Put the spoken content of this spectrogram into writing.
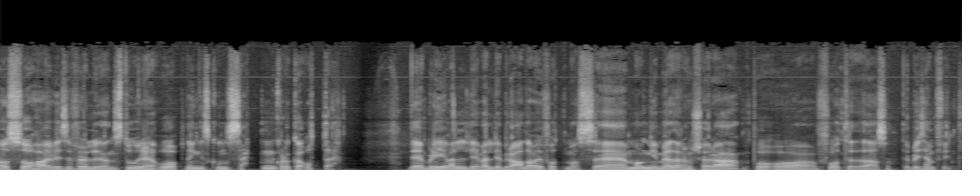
Og så har vi selvfølgelig den store åpningskonserten klokka åtte. Det blir veldig veldig bra. Da har vi fått med oss eh, mange medarrangører på å få til det. Altså. Det blir kjempefint.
